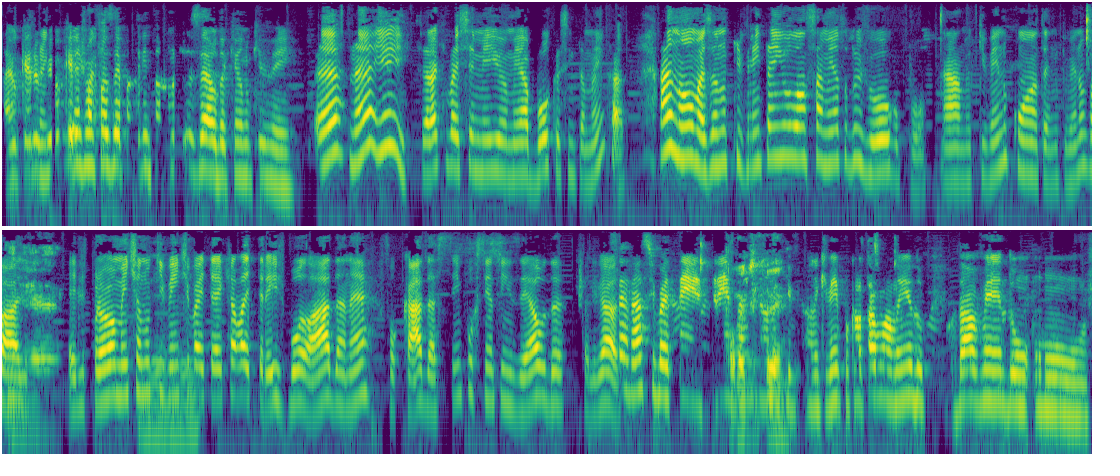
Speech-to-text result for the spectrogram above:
Aí eu quero ver o que eles vão fazer pra 30 anos de Zelda que ano que vem. É, né? E aí? Será que vai ser meio meia boca assim também, cara? Ah, não, mas ano que vem tem o lançamento do jogo, pô. Ah, ano que vem não conta, ano que vem não vale. É. Ele provavelmente ano que vem a gente uhum. vai ter aquela E3 bolada, né? Focada 100% em Zelda, tá ligado? Será se vai ter E3 ano que, ano que vem? Porque eu tava lendo, eu tava vendo uns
